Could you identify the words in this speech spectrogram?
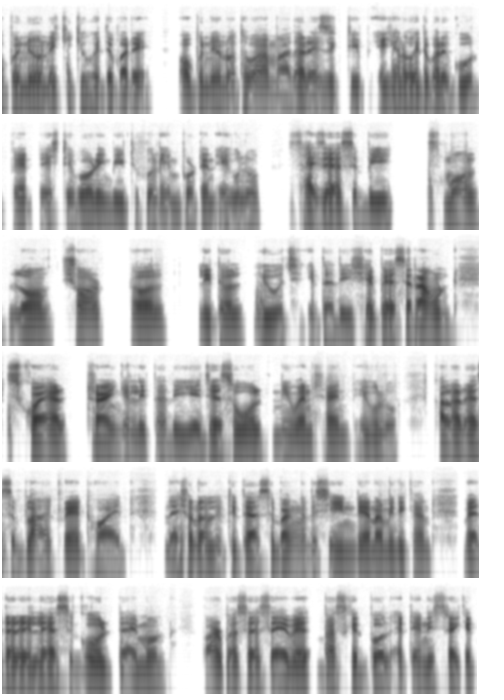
অপিনিয়নে কি কি হইতে পারে? অপিনিয়ন অথবা মাদার অ্যাজেক্টিভ এখানে হইতে পারে good, bad, tasty, boring, beautiful, important, এগুলো। সাইজে আছে big, small, long, short, tall, little, huge ইত্যাদি। শেপে আছে রাউন্ড, স্কোয়ার, ট্রায়াঙ্গেল ইত্যাদি। এজে আছে ওল্ড, নিউ অ্যান্ড শাইন, এগুলো। কালারে আছে ব্ল্যাক, রেড, হোয়াইট। ন্যাশনালিটিতে আছে বাংলাদেশি, ইন্ডিয়ান, আমেরিকান। ম্যাটারিয়ালে আছে গোল্ড, ডায়মন্ড। পারপাসে আছে বাস্কেটবল টেনিস, র্যাকেট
